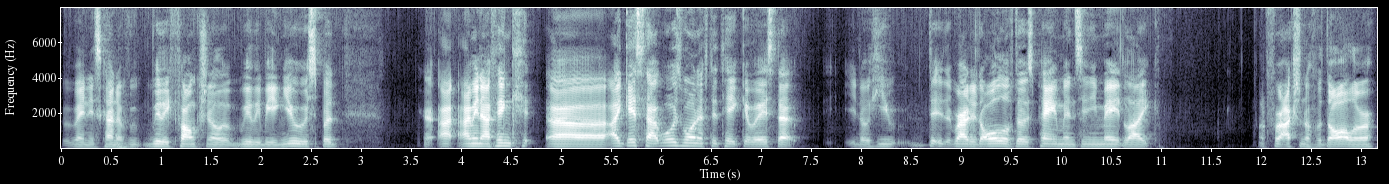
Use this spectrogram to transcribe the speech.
when it's kind of really functional, really being used, but. I, I mean, I think uh, I guess that was one of the takeaways that you know he did, routed all of those payments and he made like a fraction of a dollar.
